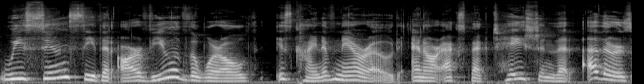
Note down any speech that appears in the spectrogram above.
we soon see that our view of the world is kind of narrowed, and our expectation that others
